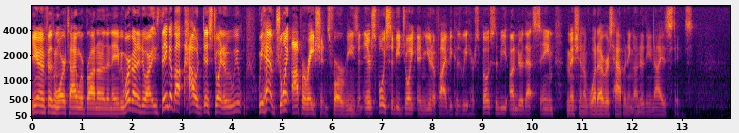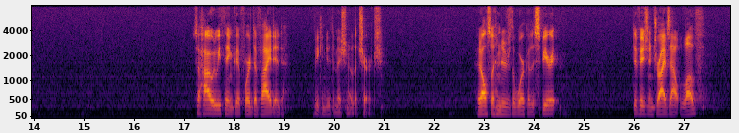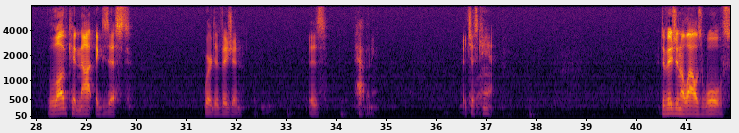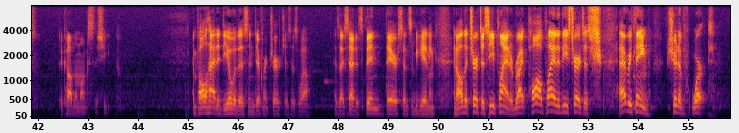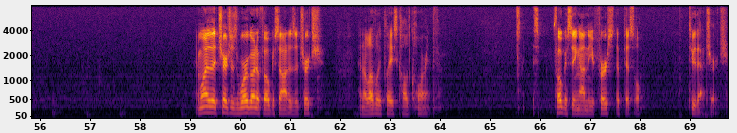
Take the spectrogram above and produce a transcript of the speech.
Even if it's wartime, we're brought under the Navy. We're going to do our. Think about how disjointed. We, we have joint operations for a reason. They're supposed to be joint and unified because we are supposed to be under that same mission of whatever's happening under the United States. So, how do we think if we're divided, we can do the mission of the church? It also hinders the work of the Spirit. Division drives out love. Love cannot exist where division is happening. It just can't. Division allows wolves to come amongst the sheep. And Paul had to deal with this in different churches as well. As I said, it's been there since the beginning. And all the churches he planted, right? Paul planted these churches. Everything should have worked. And one of the churches we're going to focus on is a church in a lovely place called Corinth. It's focusing on the first epistle to that church.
